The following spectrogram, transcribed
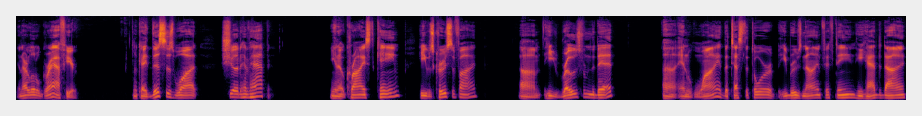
in our little graph here. Okay, this is what should have happened. You know, Christ came, he was crucified, um, he rose from the dead. Uh, and why? The testator Hebrews 9 15, he had to die,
